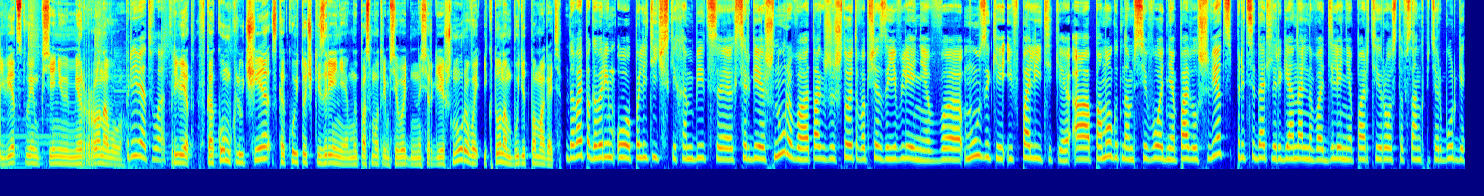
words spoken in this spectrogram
поприветствуем Ксению Миронову. Привет, Влад. Привет. В каком ключе, с какой точки зрения мы посмотрим сегодня на Сергея Шнурова и кто нам будет помогать? Давай поговорим о политических амбициях Сергея Шнурова, а также что это вообще за явление в музыке и в политике. А помогут нам сегодня Павел Швец, председатель регионального отделения партии Роста в Санкт-Петербурге,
